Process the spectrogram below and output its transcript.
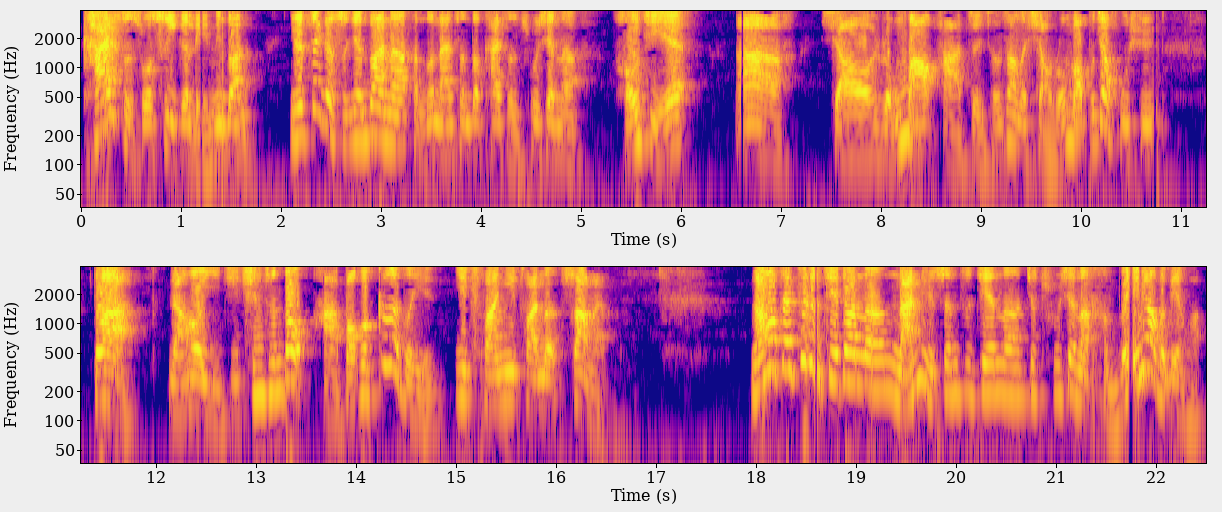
开始说是一个年龄段的。因为这个时间段呢，很多男生都开始出现了喉结啊。小绒毛哈，嘴唇上的小绒毛不叫胡须，对吧？然后以及青春痘哈，包括个子也一窜一窜的上来了。然后在这个阶段呢，男女生之间呢就出现了很微妙的变化。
